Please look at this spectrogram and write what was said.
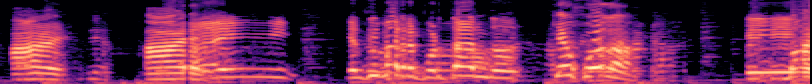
Ay, ay. Ay, y encima reportando. ¿Quién juega? eh, Vale.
